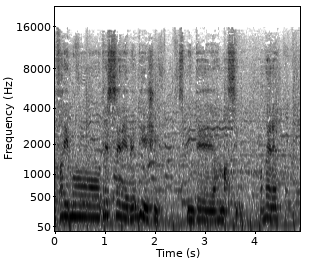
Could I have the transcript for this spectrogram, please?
faremo 3 serie per 10 spinte al massimo va bene?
